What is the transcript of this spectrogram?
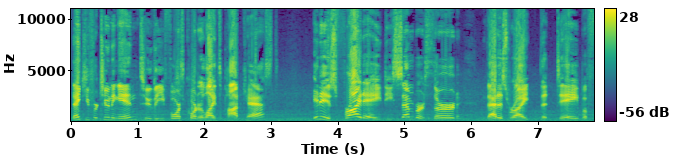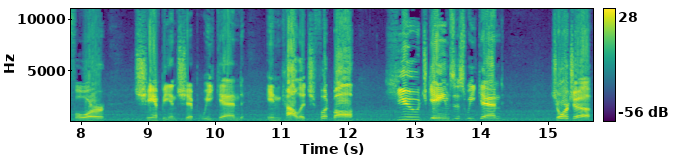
Thank you for tuning in to the Fourth Quarter Lights podcast. It is Friday, December 3rd. That is right, the day before championship weekend in college football. Huge games this weekend Georgia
